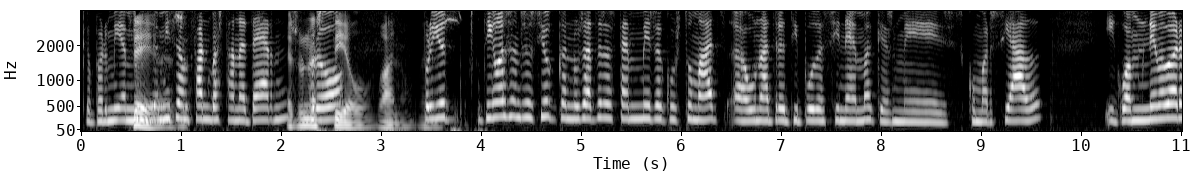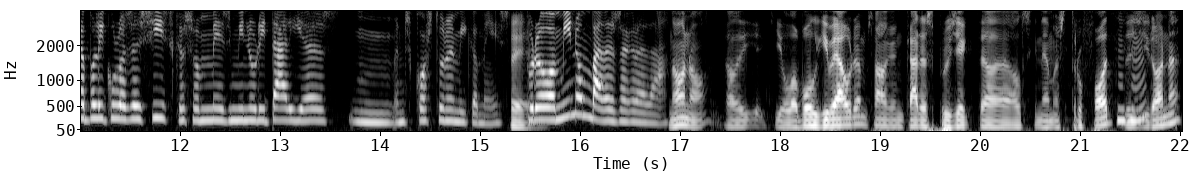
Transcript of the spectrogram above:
que per mi, a mi, Sí, a mi és- se'n fan bastant eterns. És un però, estil, bueno. Però jo tinc la sensació que nosaltres estem més acostumats a un altre tipus de cinema que és més comercial i quan anem a veure pel·lícules així que són més minoritàries mm, ens costa una mica més. Sí. Però a mi no em va desagradar. No, no, qui la vulgui veure, em sembla que encara es projecta al cinema Estrofot de Mhm. Girona,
